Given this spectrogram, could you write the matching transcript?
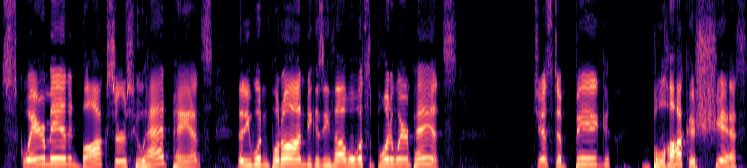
Square man in boxers who had pants that he wouldn't put on because he thought, well, what's the point of wearing pants? Just a big block of shit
